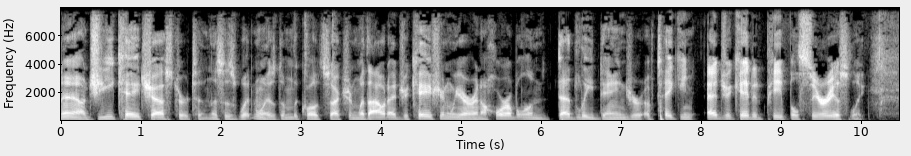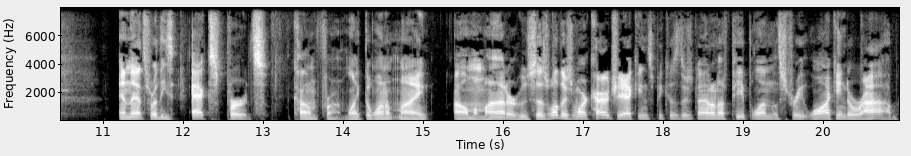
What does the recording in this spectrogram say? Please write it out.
Now, G.K. Chesterton, this is Wit and Wisdom, the quote section. Without education, we are in a horrible and deadly danger of taking educated people seriously. And that's where these experts come from, like the one at my alma mater who says, well, there's more carjackings because there's not enough people on the street walking to rob.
